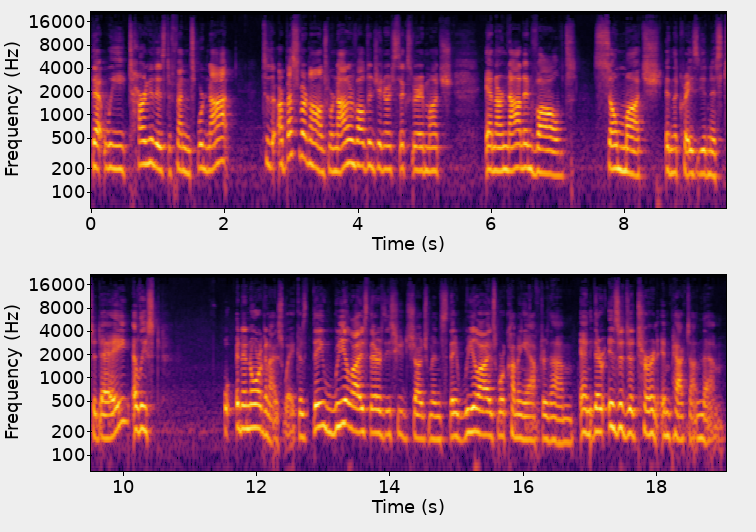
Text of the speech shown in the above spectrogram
that we targeted as defendants were not, to the, our best of our knowledge, were not involved in January 6th very much and are not involved so much in the craziness today, at least in an organized way because they realize there's these huge judgments. They realize we're coming after them, and there is a deterrent impact on them.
